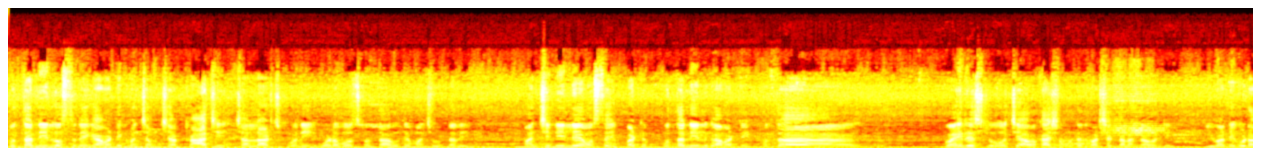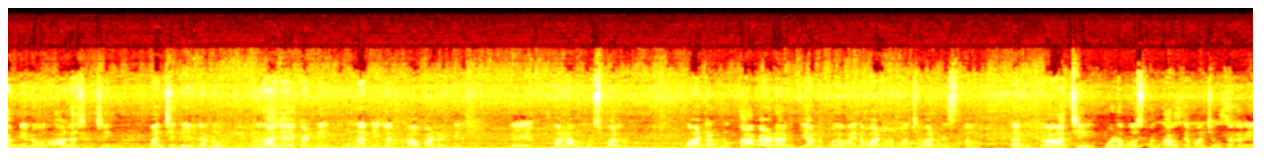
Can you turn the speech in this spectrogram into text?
కొత్త నీళ్ళు వస్తున్నాయి కాబట్టి కొంచెం చ- కాచి చల్లార్చుకొని వడబోసుకొని తాగితే మంచిగా ఉంటుంది మంచి నీళ్ళే వస్తాయి బట్ కొత్త నీళ్ళు కాబట్టి కొత్త వైరస్లు వచ్చే అవకాశం ఉంటుంది వర్షాకాలం కాబట్టి. ఇవన్నీ కూడా మీరు ఆలోచించి మంచి నీళ్ళను వృధా చేయకండి ఉన్న నీళ్ళను కాపాడండి. మన మున్సిపల్ వాటర్ను తాగడానికి అనుకూలమైన వాటర్ మంచి వాటర్ ఇస్తున్నాం. దాన్ని కాచి వడబోసుకొని తాగితే మంచిగా ఉంటుందని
